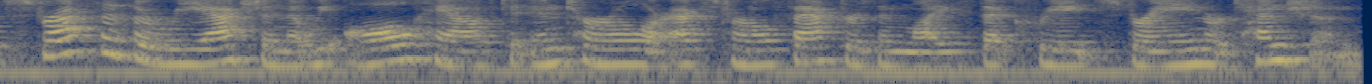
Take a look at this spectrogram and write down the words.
stress is a reaction that we all have to internal or external factors in life that create strain or tension.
